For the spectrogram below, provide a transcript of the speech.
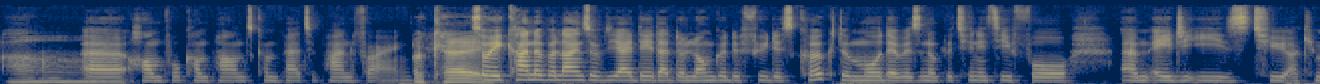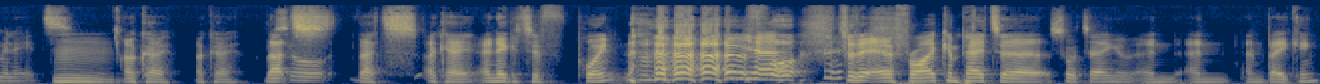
ah, uh, harmful compounds compared to pan frying. okay. So it kind of aligns with the idea that the longer the food is cooked, the more there is an opportunity for um, AGEs to accumulate. Mm, okay, okay. That's So- that's okay. A negative point Yeah. for, for the air fry compared to sautéing and and and baking.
